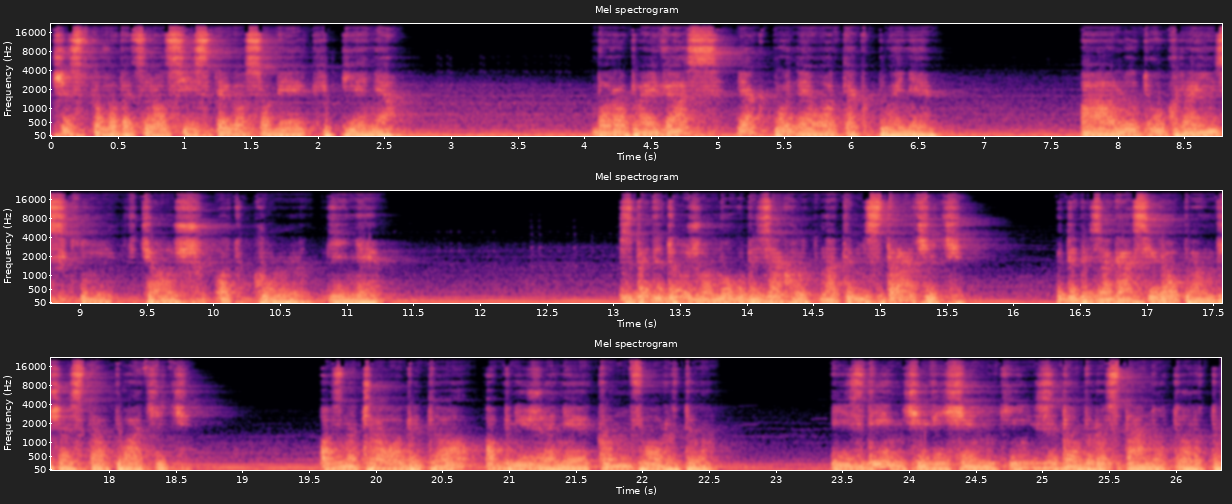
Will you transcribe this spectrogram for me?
Wszystko wobec Rosji z tego sobie kpienia. Bo ropa i gaz jak płynęło, tak płynie, a lud ukraiński wciąż od kul ginie. Zbyt dużo mógłby Zachód na tym stracić, gdyby za gaz i ropę przestał płacić. Oznaczałoby to obniżenie komfortu i zdjęcie wisienki z dobrostanu tortu.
